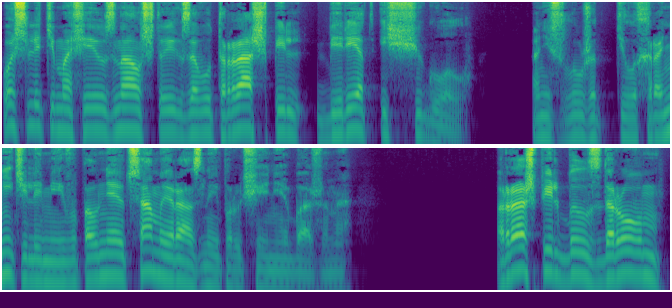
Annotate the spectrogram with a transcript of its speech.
После Тимофей узнал, что их зовут Рашпиль, Берет и Щегол. Они служат телохранителями и выполняют самые разные поручения Бажина. Рашпиль был здоровым,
